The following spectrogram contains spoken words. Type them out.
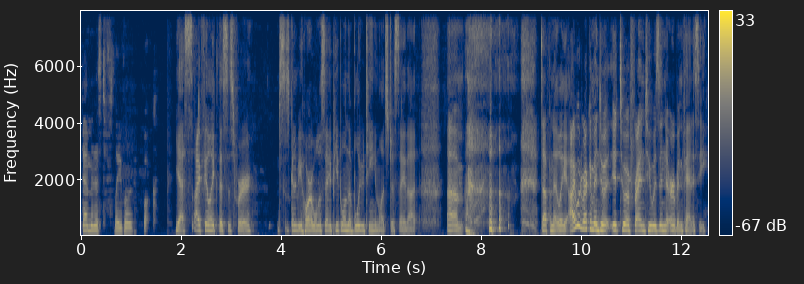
feminist flavored book. Yes. I feel like this is for this is going to be horrible to say people in the blue team let's just say that um definitely. I would recommend to it, it to a friend who was into urban fantasy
